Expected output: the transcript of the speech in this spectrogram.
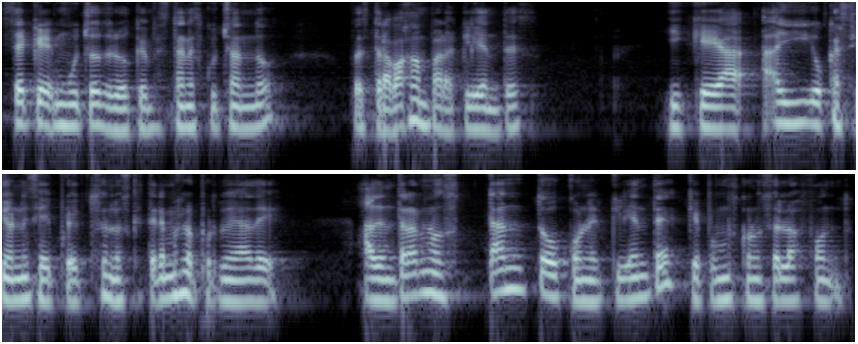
Sé que muchos de los que me están escuchando pues trabajan para clientes y que hay ocasiones y hay proyectos en los que tenemos la oportunidad de adentrarnos tanto con el cliente que podemos conocerlo a fondo.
